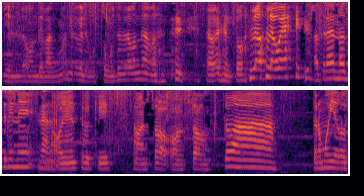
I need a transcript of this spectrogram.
Y el dragón de magma. Creo que le gustó mucho el dragón de magma. La ves en todos lados la wea. Atrás no tiene nada. No, obviamente porque avanzado, avanzado. Toma. Tramoya 2.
